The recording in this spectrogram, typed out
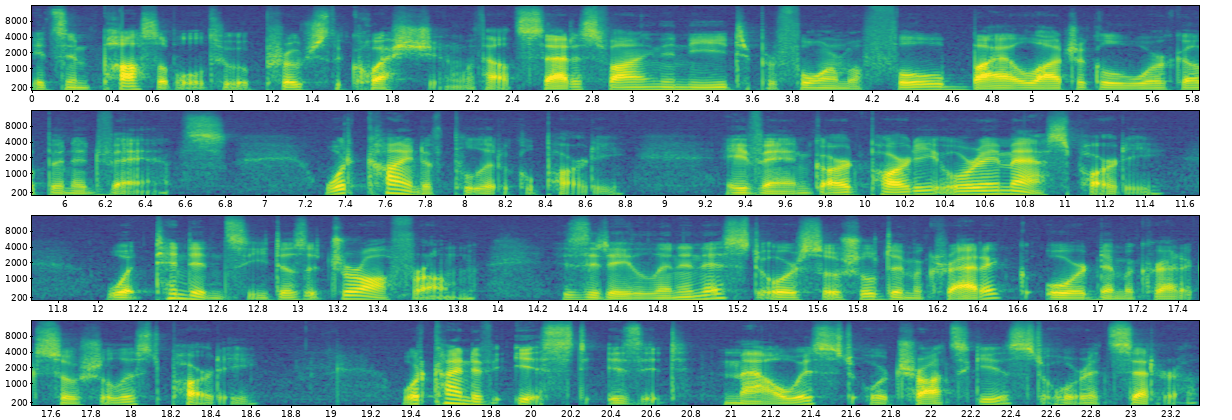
It's impossible to approach the question without satisfying the need to perform a full biological workup in advance. What kind of political party? A vanguard party or a mass party? What tendency does it draw from? Is it a Leninist or Social Democratic or Democratic Socialist party? What kind of ist is it? Maoist or Trotskyist or etc.?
